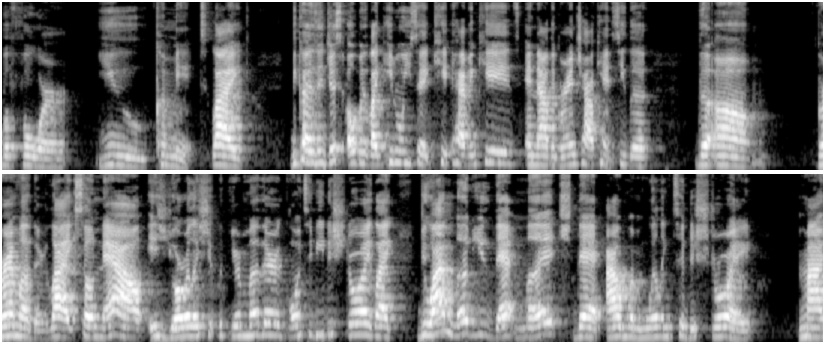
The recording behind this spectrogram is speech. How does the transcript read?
before you commit. Like, because it just opens like even when you said kid having kids and now the grandchild can't see the the um grandmother like so now is your relationship with your mother going to be destroyed? Like do i love you that much that i'm willing to destroy my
